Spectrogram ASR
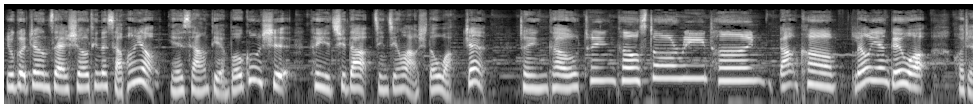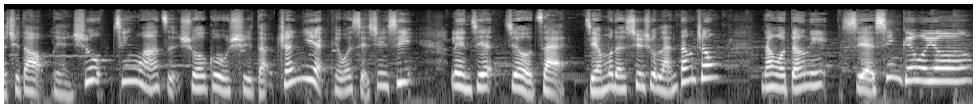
如果正在收听的小朋友也想点播故事，可以去到晶晶老师的网站 twinkle twinkle story time dot com 留言给我，或者去到脸书金娃子说故事的专业给我写信息，链接就在节目的叙述栏当中。那我等你写信给我哟。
